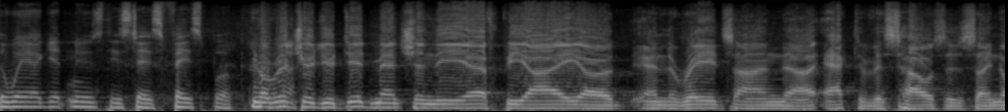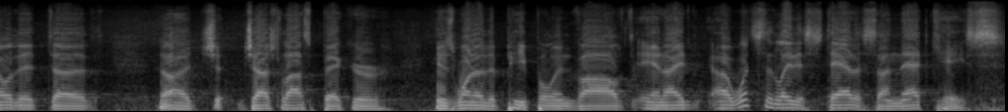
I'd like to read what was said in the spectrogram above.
The way I get news these days, Facebook. You know, Richard, you did mention the FBI uh, and the raids on uh, activist houses. I know that uh, uh, Josh Iosbaker is one of the people involved. And I, uh, what's the latest status on that case?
